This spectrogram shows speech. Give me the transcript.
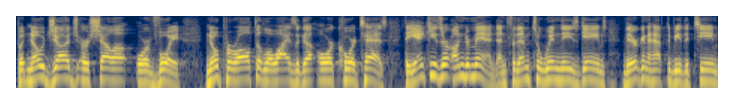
but no Judge, Urshela, or Voit. No Peralta, Loaisiga, or Cortes. The Yankees are undermanned, and for them to win these games, they're going to have to be the team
